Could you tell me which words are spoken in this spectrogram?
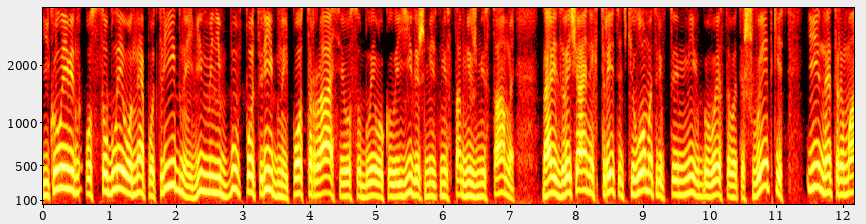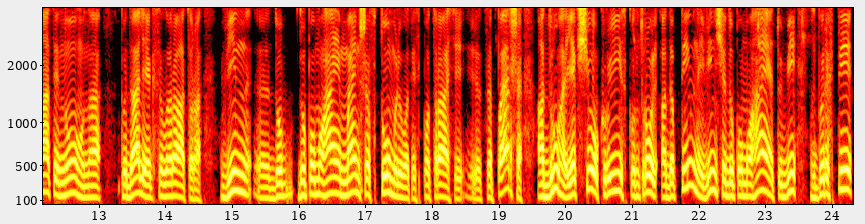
І коли він особливо не потрібний, він мені був потрібний по трасі, особливо коли їдеш між, міста, між містами. Навіть звичайних 30 кілометрів ти міг би виставити швидкість і не тримати ногу на педалі акселератора. Він е, допомагає менше втомлюватись по трасі. е, Це перше. А друге, якщо круїз-контроль адаптивний, він ще допомагає тобі зберегти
